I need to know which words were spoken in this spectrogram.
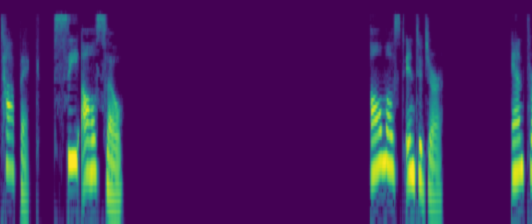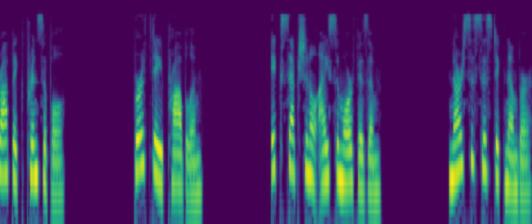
Topic. See also. Almost integer. Anthropic principle. Birthday problem. Exceptional isomorphism. Narcissistic number.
